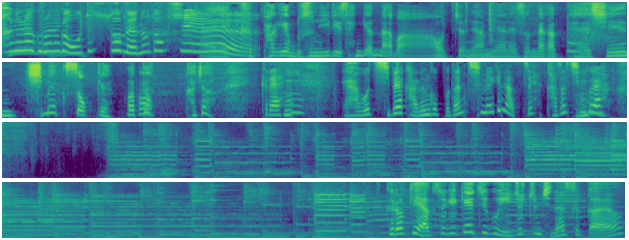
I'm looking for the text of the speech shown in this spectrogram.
당연히 그러는 게 어딨어 매너도 없이 에이, 급하게 무슨 일이 생겼나 봐 어쩌냐 미안해서 내가 대신 치맥 쏠게 어때? 어. 가자 그래 응? 야, 뭐 집에 가는 것보단 치맥이 낫지. 가자, 친구야. 음. 그렇게 약속이 깨지고 2주쯤 지났을까요?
